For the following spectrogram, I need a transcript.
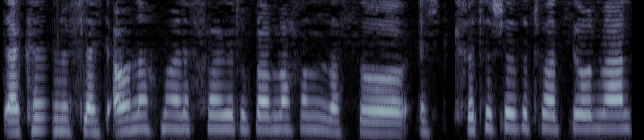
Da können wir vielleicht auch noch mal eine Folge drüber machen, was so echt kritische Situationen waren.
